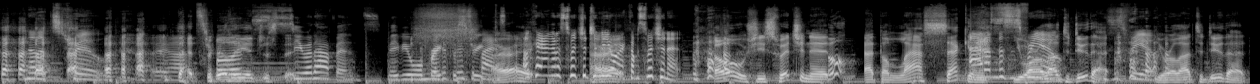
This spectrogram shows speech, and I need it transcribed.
that's true. That's Well, really let's interesting. See what happens. Maybe we'll break the streak. All right. Okay, I'm going to switch it to All New right. York. I'm switching it. oh, she's switching it at the last second. Adam, this is you for are you. allowed to do that. This is for you. You are allowed to do that.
